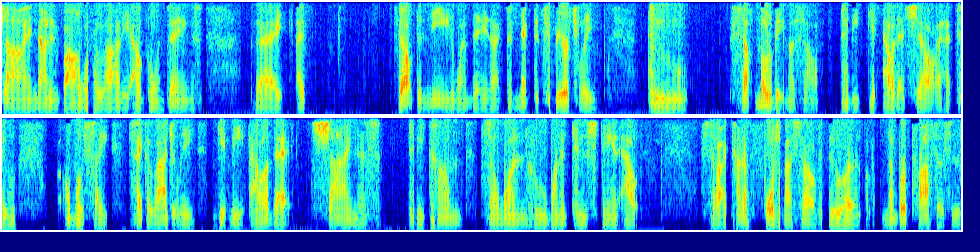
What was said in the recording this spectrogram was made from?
shy, not involved with a lot of the outgoing things that I, I felt the need one day, and I connected spiritually to self-motivate myself to be get out of that shell. I had to almost psych, psychologically get me out of that shyness to become someone who wanted to stand out. So I kind of forced myself through a, number of processes,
